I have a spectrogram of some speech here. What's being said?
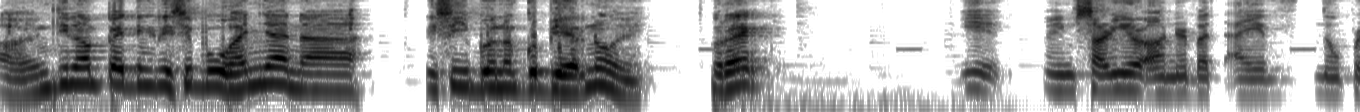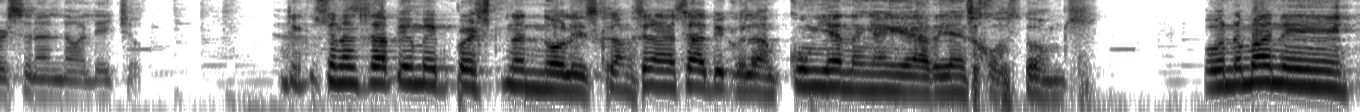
Ah, hindi naman pwedeng resibuhan niya na resibo ng gobyerno eh. Correct? Eh, I'm sorry, Your Honor, but I have no personal knowledge of Hindi ko sinasabi may personal knowledge ka. Ang sinasabi ko lang kung yan nangyayari yan sa customs. O naman eh,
